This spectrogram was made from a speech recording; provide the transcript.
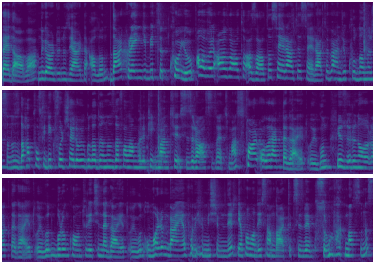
bedava. Bunu gördüğünüz yerde alın. Dark rengi bir tık koyu ama böyle azalta azalta seyrelte seyrelte bence kullanırsınız. Daha pufidik fırçayla uyguladığınızda falan böyle pigmenti sizi rahatsız etmez. Far olarak da gayet uygun. Yüz ürünü olarak da gayet uygun. Burun kontürü için de gayet uygun. Umarım ben yapabilmişimdir. Yapamadıysam da artık siz benim kusuruma bakmazsınız.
